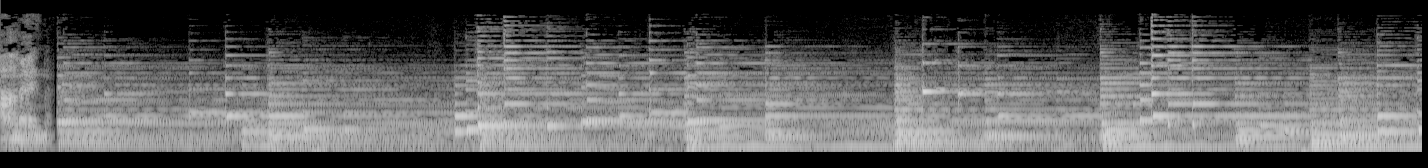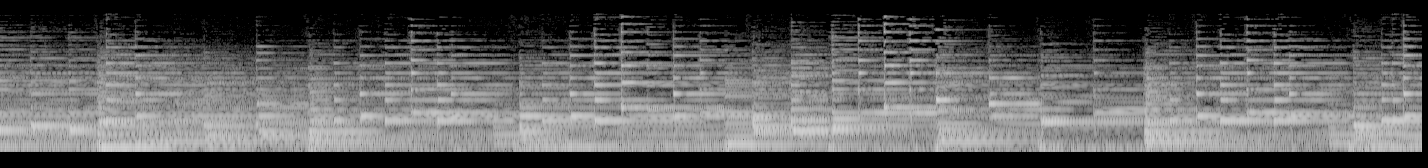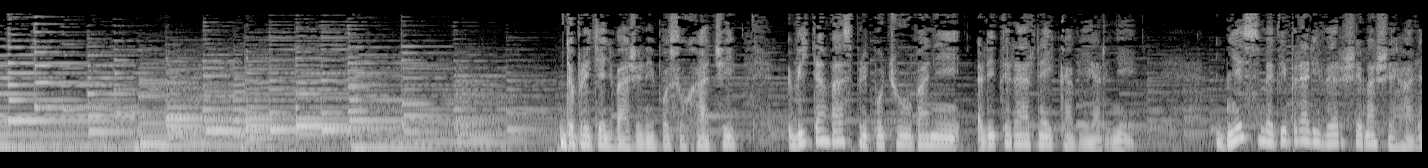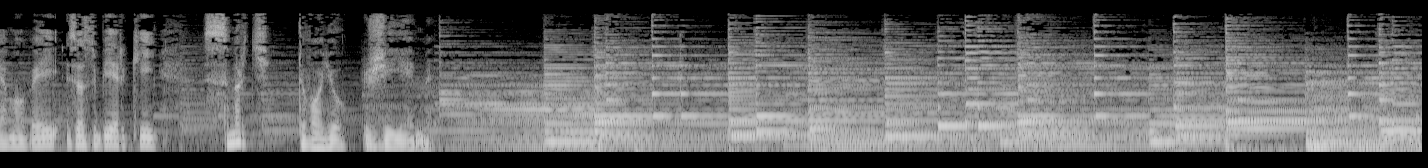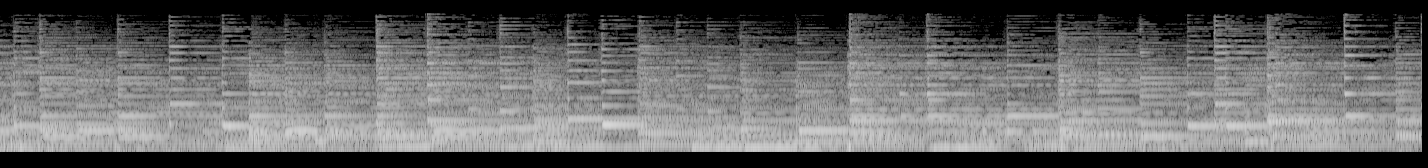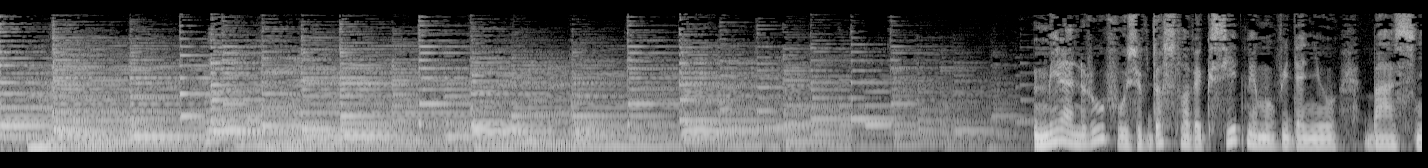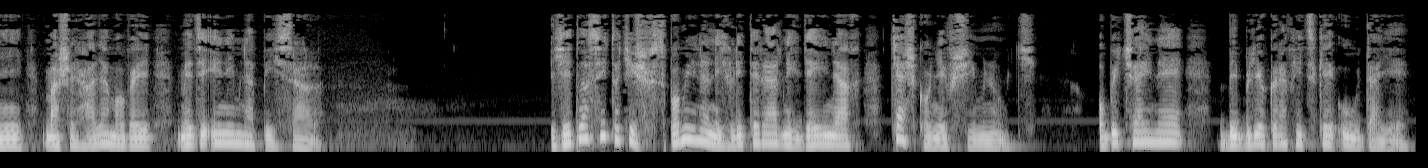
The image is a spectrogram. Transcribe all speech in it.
Amen. Dobrý deň, vážení poslucháči. Vítam vás pri počúvaní literárnej kaviarne. Dnes sme vybrali verše Maše Haľamovej zo zbierky Smrť tvoju žijem. thank you Rufus v doslove k siedmemu vydaniu básni Maše Haľamovej medzi iným napísal Jedno si totiž v spomínaných literárnych dejinách ťažko nevšimnúť. Obyčajné bibliografické údaje.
